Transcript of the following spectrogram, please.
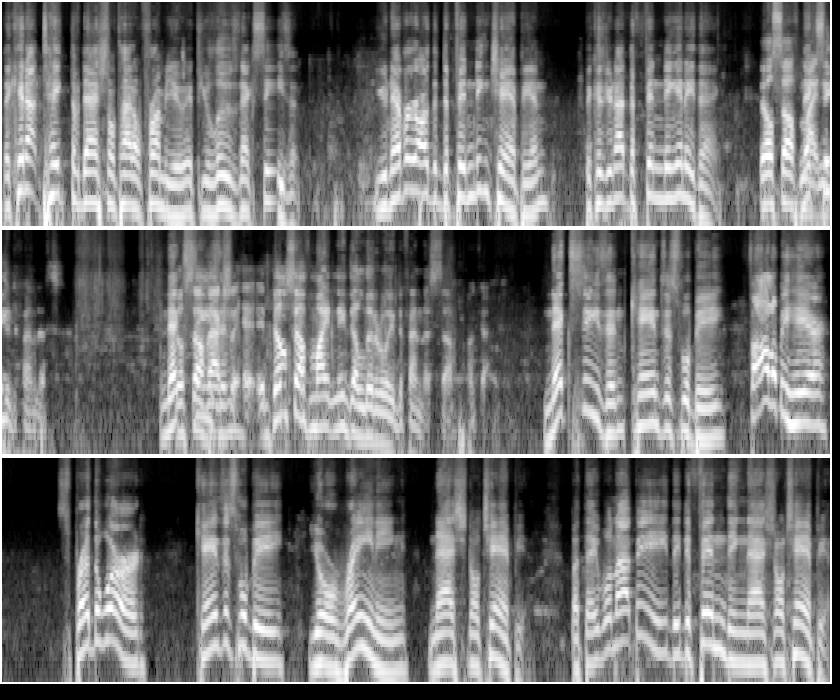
They cannot take the national title from you if you lose next season. You never are the defending champion because you're not defending anything. Bill Self might need se- to defend this. Next Bill Self season, actually, uh, Bill Self might need to literally defend this though. Okay. next season, Kansas will be. Follow me here. Spread the word. Kansas will be your reigning national champion, but they will not be the defending national champion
